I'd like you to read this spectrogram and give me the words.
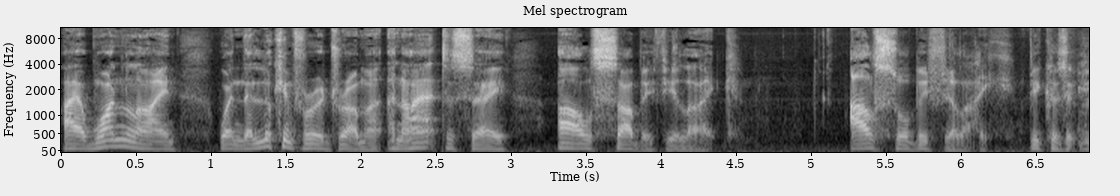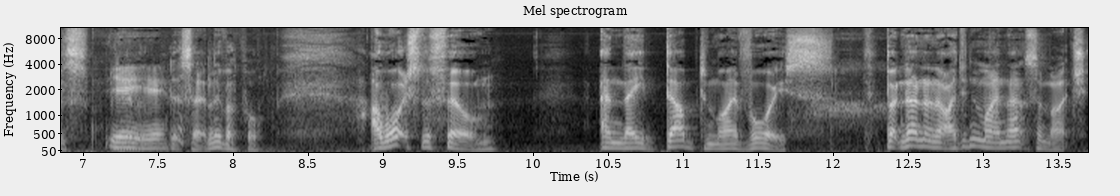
I had one line when they're looking for a drummer, and I had to say, "I'll sub if you like." I'll sub if you like, because it was Yeah, you know, yeah. it's at Liverpool. I watched the film, and they dubbed my voice. But no, no, no, I didn't mind that so much.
